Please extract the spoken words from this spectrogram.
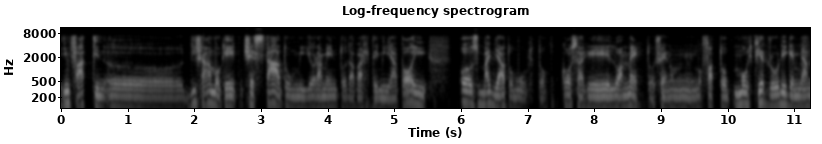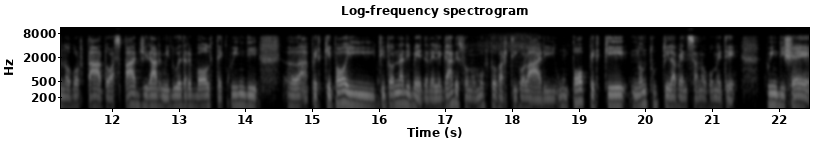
Infatti, eh, diciamo che c'è stato un miglioramento da parte mia, poi ho sbagliato molto, cosa che lo ammetto, cioè non, ho fatto molti errori che mi hanno portato a spa girarmi due o tre volte, quindi eh, perché poi ti torno a ripetere, le gare sono molto particolari, un po' perché non tutti la pensano come te, quindi c'è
